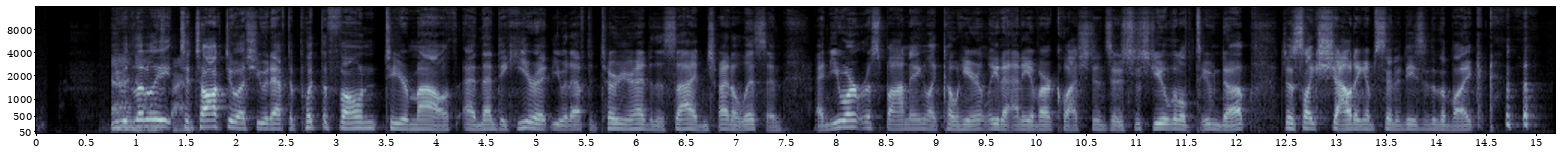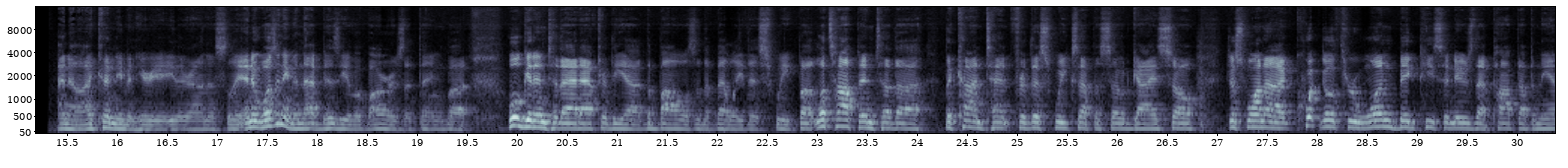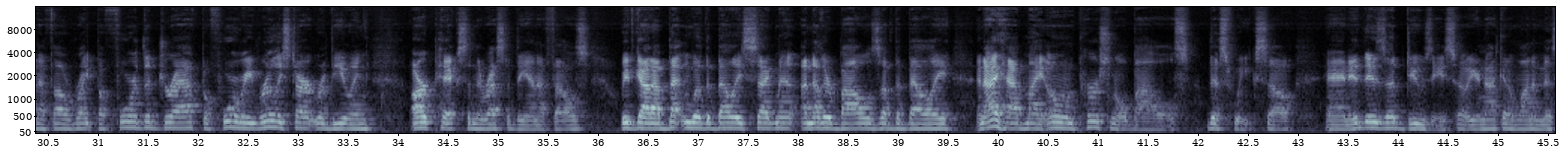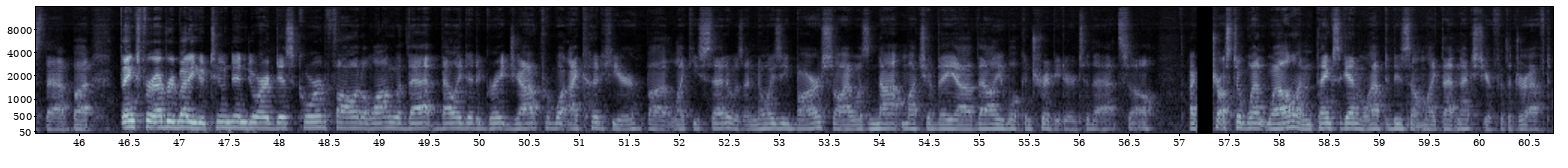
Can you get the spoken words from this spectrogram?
You would literally to talk to us. You would have to put the phone to your mouth, and then to hear it, you would have to turn your head to the side and try to listen. And you weren't responding like coherently to any of our questions. It was just you a little tuned up, just like shouting obscenities into the mic. I know I couldn't even hear you either, honestly, and it wasn't even that busy of a bar as a thing. But we'll get into that after the uh, the bowels of the belly this week. But let's hop into the the content for this week's episode, guys. So just want to quick go through one big piece of news that popped up in the NFL right before the draft, before we really start reviewing our picks and the rest of the NFLs. We've got a betting with the belly segment, another bowels of the belly, and I have my own personal bowels this week. So and it is a doozy, so you're not going to want to miss that. But thanks for everybody who tuned into our Discord, followed along with that. Belly did a great job from what I could hear, but like you said, it was a noisy bar, so I was not much of a uh, valuable contributor to that. So I trust it went well, and thanks again. We'll have to do something like that next year for the draft.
